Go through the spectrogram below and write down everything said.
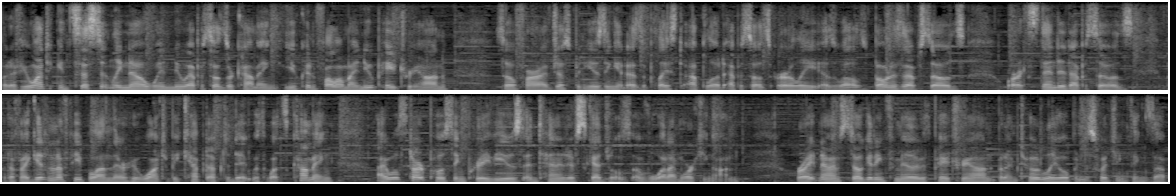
But if you want to consistently know when new episodes are coming, you can follow my new Patreon. So far, I've just been using it as a place to upload episodes early, as well as bonus episodes or extended episodes. But if I get enough people on there who want to be kept up to date with what's coming, I will start posting previews and tentative schedules of what I'm working on. Right now, I'm still getting familiar with Patreon, but I'm totally open to switching things up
